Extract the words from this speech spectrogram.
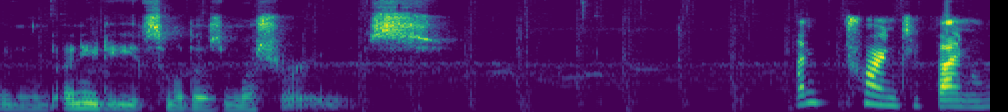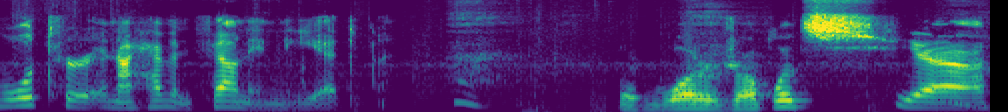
And I need to eat some of those mushrooms. I'm trying to find water and I haven't found any yet. Like water droplets. Yeah.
